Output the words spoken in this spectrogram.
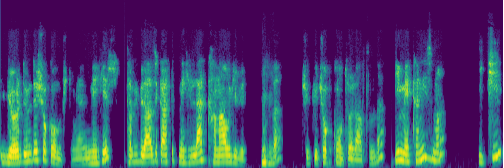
gördüğümde şok olmuştum. Yani nehir, tabii birazcık artık nehirler kanal gibi Hı hı. burada. Çünkü çok kontrol altında. Bir mekanizma iki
